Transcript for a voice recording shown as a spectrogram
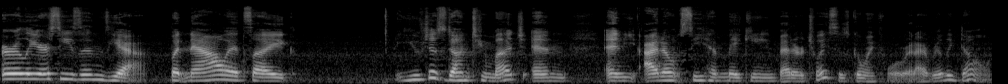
earlier seasons yeah but now it's like you've just done too much and and I don't see him making better choices going forward. I really don't.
